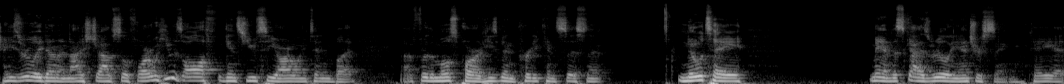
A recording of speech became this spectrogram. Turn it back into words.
He's really done a nice job so far. He was off against UC Arlington, but uh, for the most part, he's been pretty consistent. Notae man, this guy's really interesting. Okay, uh,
